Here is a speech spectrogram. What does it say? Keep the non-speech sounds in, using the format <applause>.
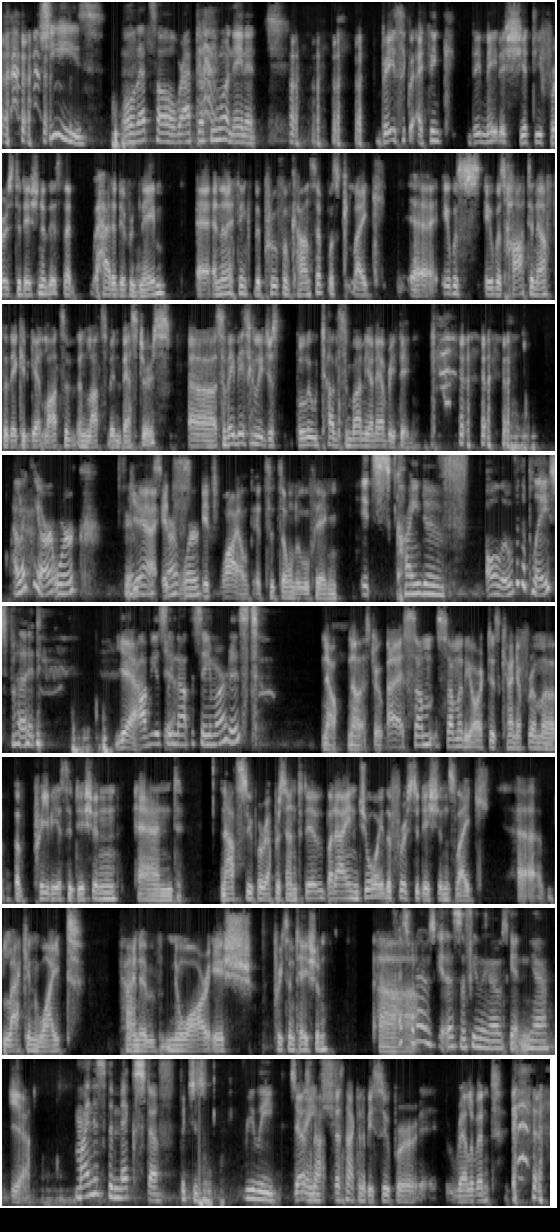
Jeez. Well, that's all wrapped up in one, ain't it? <laughs> Basically, I think they made a shitty first edition of this that had a different name. Uh, and then I think the proof of concept was like uh, it was it was hot enough that they could get lots of and lots of investors. Uh, so they basically just blew tons of money on everything. I like the artwork. Fairly yeah, it's artwork. it's wild. It's its own little thing. It's kind of all over the place, but <laughs> yeah, obviously yeah. not the same artist. <laughs> No, no, that's true. Uh, some some of the art is kind of from a, a previous edition, and not super representative, but I enjoy the first editions like uh, black and white, kind of noir-ish presentation. Uh, that's what I was getting. That's the feeling I was getting. Yeah. Yeah. Minus the mech stuff, which is really strange. That's not, that's not going to be super relevant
